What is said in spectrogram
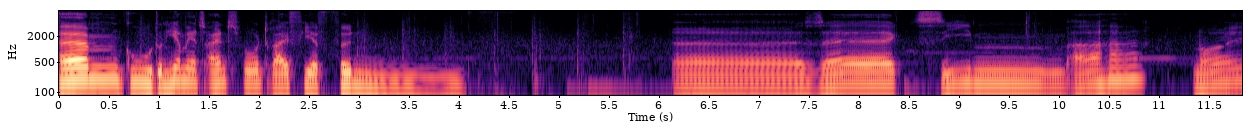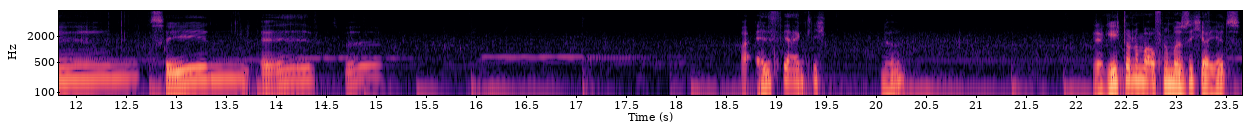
Ähm, gut. Und hier haben wir jetzt eins, zwei, drei, vier, fünf. Äh, sechs, sieben, acht, neun, zehn, elf, zwölf. War elf wäre eigentlich, ne? Da gehe ich doch nochmal auf Nummer sicher jetzt.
